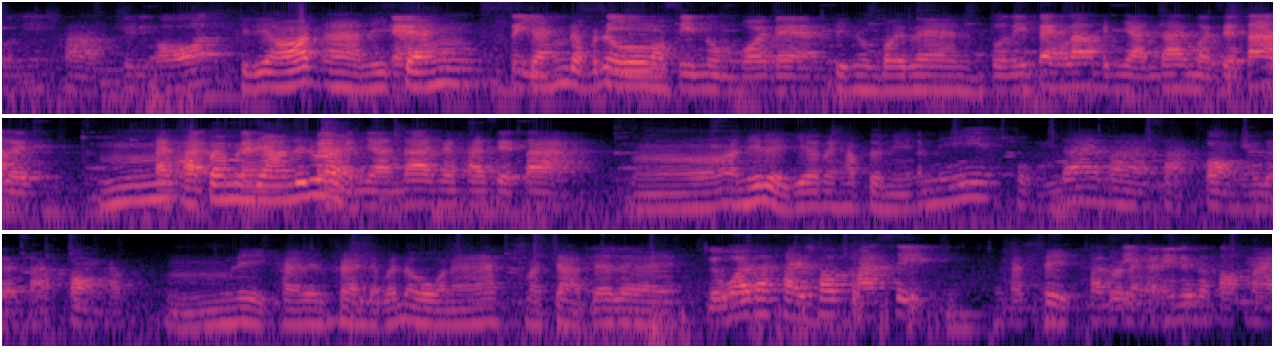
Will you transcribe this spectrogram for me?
ตัวนี้ครับคิริออสพีดีออสอ่านี่แก๊งสี่แก๊งดับเบิลโอสี่สี่หนุ่มบอยแบนด์สีนุ่มบอยแบนด์ตัวนี้แปลงร่างเป็นยานได้เหมือนเซต้าเลยอืมคล้ออกแปลงเป็นยานได้ด้วยแปลงเป็นยานได้คล้ายๆเซต้าอ๋ออันนี้เหลือเยอะไหมครับตัวนี้ อันนี้ผมได้มาสามกล่องยังเหลือสามกล่องครับ อืม นี่ใครเป็นแฟนดับเบิลโอนะ มาจัดได้เลย หรือว่าถ้าใครชอบคลาสสิกคลาสสิกคลาสตัวสิกไหนอันนี้ได้สต็อกมา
